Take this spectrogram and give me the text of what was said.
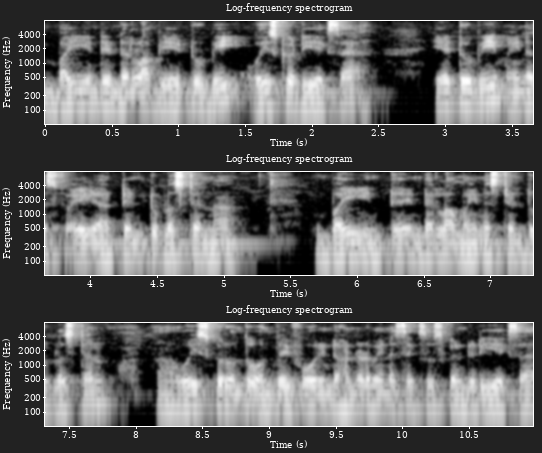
pi into interval of a to b y square a to b minus five ten to plus டென்னா pi into interval of minus ten to plus ten y square வந்து one by four into hundred minus x square into டிஎக்ஸை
